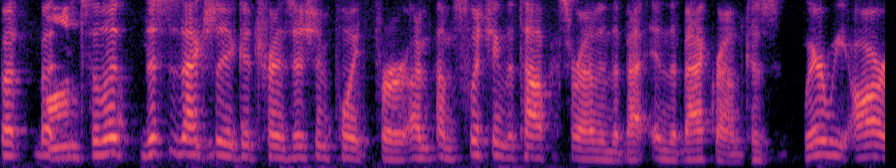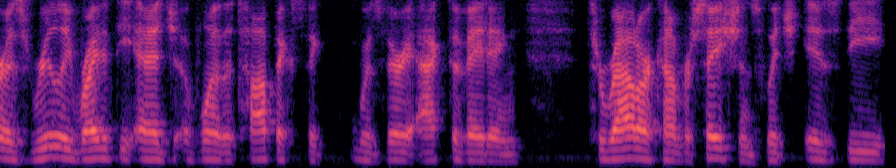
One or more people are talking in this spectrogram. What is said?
but but so let, this is actually a good transition point for. I'm I'm switching the topics around in the back in the background because where we are is really right at the edge of one of the topics that was very activating throughout our conversations, which is the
